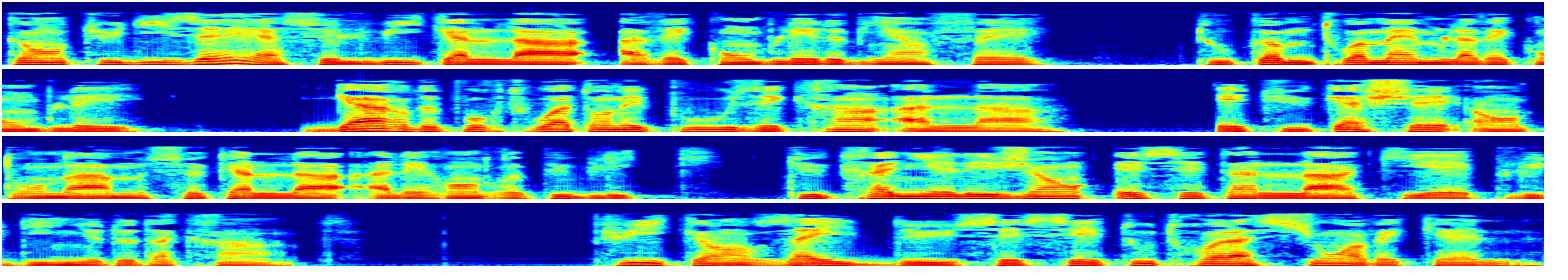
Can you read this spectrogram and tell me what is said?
Quand tu disais à celui qu'Allah avait comblé de bienfaits, tout comme toi-même l'avais comblé, Garde pour toi ton épouse et crains Allah, et tu cachais en ton âme ce qu'Allah allait rendre public, tu craignais les gens et c'est Allah qui est plus digne de ta crainte. Puis quand Zaïd dut cesser toute relation avec elle,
